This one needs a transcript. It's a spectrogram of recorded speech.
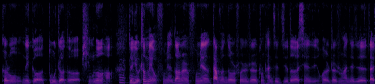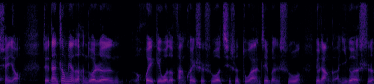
各种那个读者的评论哈，嗯，就有正面有负面，当然负面大部分都是说是这是中产阶级的陷阱，或者这是中产阶级在炫耀，对，但正面的很多人会给我的反馈是说，其实读完这本书有两个，一个是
